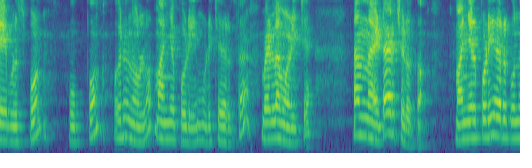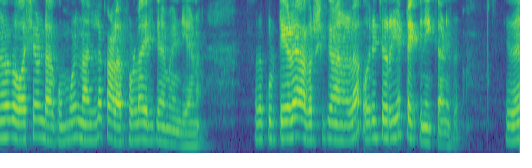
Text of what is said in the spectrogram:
ടേബിൾ സ്പൂൺ ഉപ്പും ഒരു നുള്ളു മഞ്ഞൾപ്പൊടിയും കൂടി ചേർത്ത് വെള്ളമൊഴിച്ച് നന്നായിട്ട് അരച്ചെടുക്കാം. മഞ്ഞൾപ്പൊടി ചേർക്കുന്നത് ദോശ ഉണ്ടാക്കുമ്പോൾ നല്ല കളർഫുള്ളായിരിക്കാൻ വേണ്ടിയാണ്. അത് കുട്ടികളെ ആകർഷിക്കാനുള്ള ഒരു ചെറിയ ടെക്നിക്കാണിത് ഇത്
